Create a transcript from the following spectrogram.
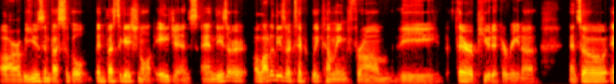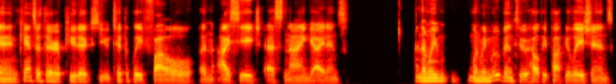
are we use investigational agents, and these are a lot of these are typically coming from the therapeutic arena. And so in cancer therapeutics, you typically follow an ICH S9 guidance, and then we, when we move into healthy populations,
